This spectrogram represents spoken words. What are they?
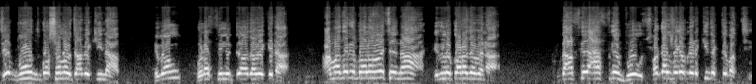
যে বুথ বসানো যাবে কিনা এবং ভোটার স্লিপ দেওয়া যাবে কিনা। আমাদেরকে বলা হয়েছে না এগুলো করা যাবে না। কিন্তু আজকে আজকে সকাল থেকে আমরা কি দেখতে পাচ্ছি?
